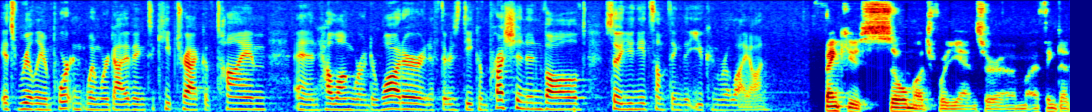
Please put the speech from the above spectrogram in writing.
it's really important when we're diving to keep track of time and how long we're underwater and if there's decompression involved. So you need something that you can rely on. Thank you so much for the answer. Um, I think that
